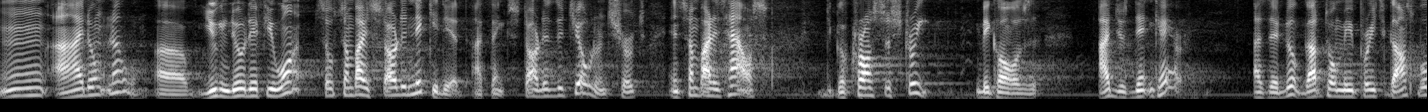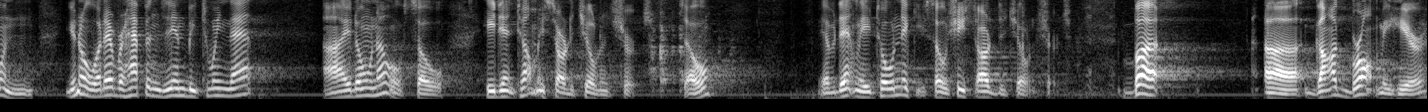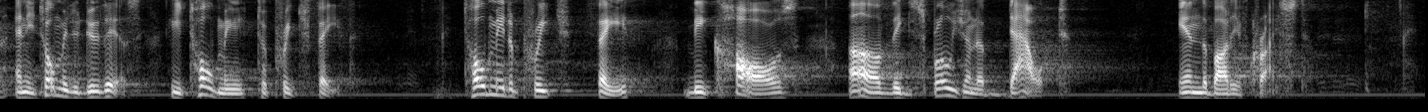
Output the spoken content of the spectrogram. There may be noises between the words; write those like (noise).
Mm, I don't know. Uh, you can do it if you want. So somebody started, Nikki did, I think, started the children's church in somebody's house across the street because I just didn't care. I said, Look, God told me to preach the gospel, and you know, whatever happens in between that, I don't know. So he didn't tell me to start a children's church. So evidently he told Nikki. So she started the children's church. But uh, God brought me here and He told me to do this. He told me to preach faith. Told me to preach faith because of the explosion of doubt in the body of Christ.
